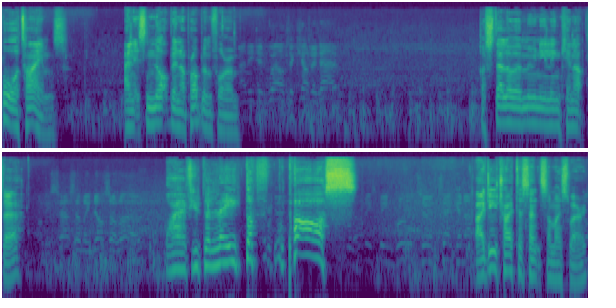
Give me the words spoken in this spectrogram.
four times. And it's not been a problem for them. Costelloe and Mooney linking up there. Why have you delayed the pass? I do try to censor my swearing.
